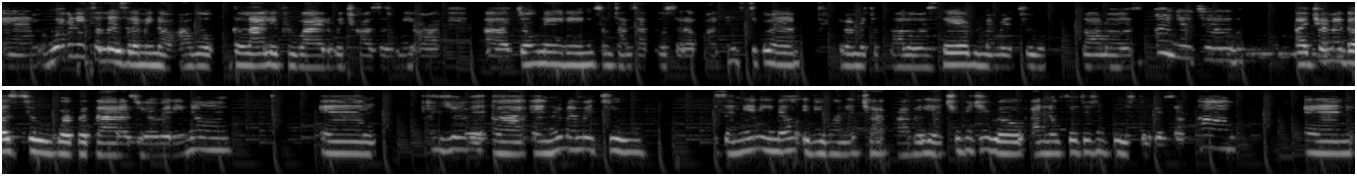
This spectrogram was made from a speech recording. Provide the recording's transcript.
And whoever needs a list, let me know. I will gladly provide which causes we are uh, donating. Sometimes I post it up on Instagram. Remember to follow us there. Remember to follow us on YouTube. I try my best to work with that, as you already know. And uh, and remember to send me an email if you want to chat privately at choobiejiroux at nofiltersnofearsstudios.com. And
